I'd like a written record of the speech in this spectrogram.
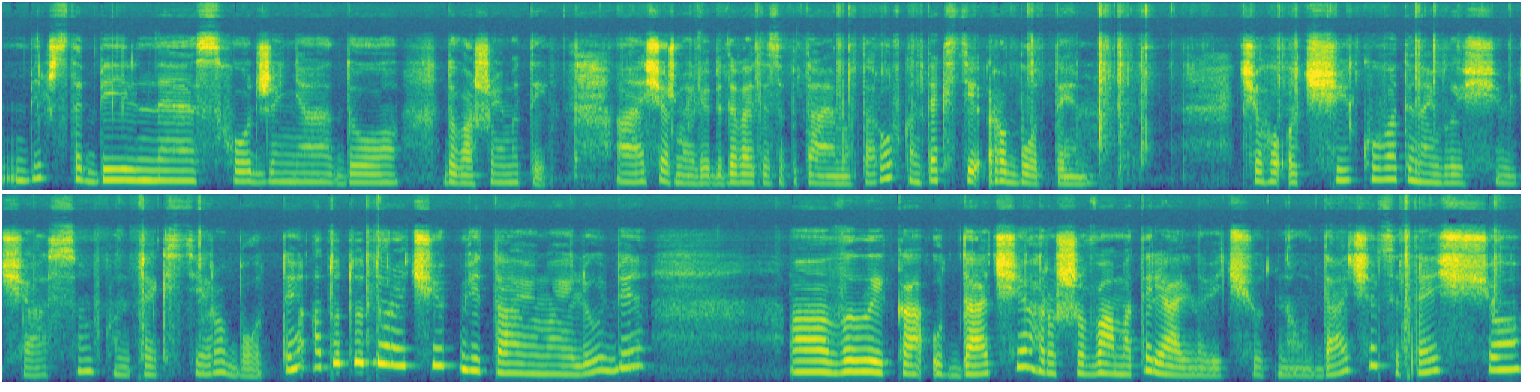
більш стабільне сходження до, до вашої мети. Що ж, мої любі, давайте запитаємо Таро в контексті роботи. Чого очікувати найближчим часом в контексті роботи? А тут, до речі, вітаю, мої любі. Велика удача, грошова, матеріально відчутна удача це те, що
